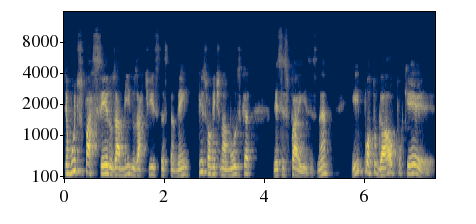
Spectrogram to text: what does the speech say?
tem muitos parceiros, amigos, artistas também, principalmente na música, nesses países, né? E Portugal, porque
